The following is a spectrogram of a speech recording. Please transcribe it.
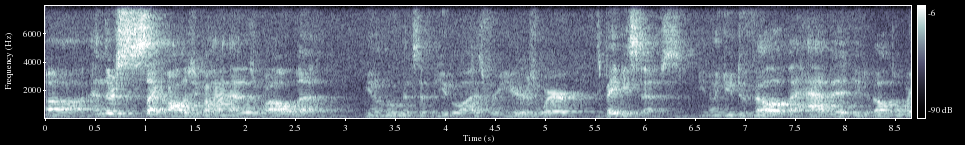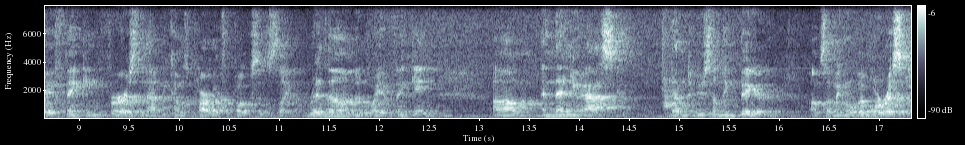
Uh, and there's psychology behind that as well that you know movements have utilized for years where it's baby steps. You know, you develop a habit, you develop a way of thinking first, and that becomes part of folks' like rhythm and way of thinking. Um, and then you ask them to do something bigger, um, something a little bit more risky.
